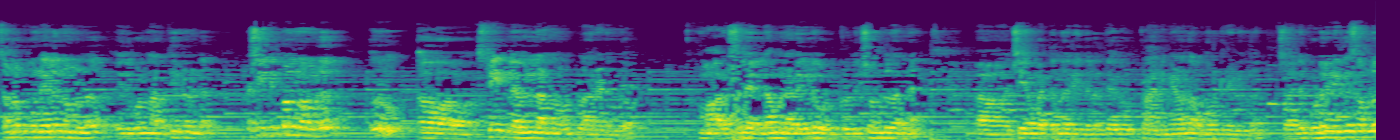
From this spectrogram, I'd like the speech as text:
സോ നമ്മൾ പൂനെയിൽ നമ്മൾ ഇതുപോലെ നടത്തിയിട്ടുണ്ട്. പക്ഷെ ഇതിപ്പം നമ്മൾ ഒരു സ്റ്റേറ്റ് ലെവലിലാണ് നമ്മൾ പ്ലാൻ എടുത്തത്. മഹാരാഷ്ട്രയിലെ എല്ലാ മലയാളികളും ഉൾക്കൊള്ളിച്ചുകൊണ്ട് തന്നെ ചെയ്യാൻ പറ്റുന്ന രീതിയിലത്തെ ഒരു പ്ലാനിംഗ് ആണ് നടന്നുകൊണ്ടിരിക്കുന്നത്. സോ അതിന്റെ കൂടുതൽ രീതിയിൽ നമ്മൾ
